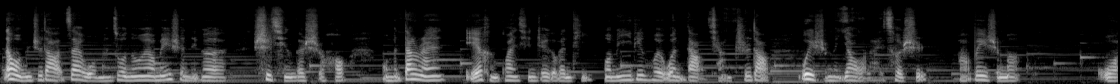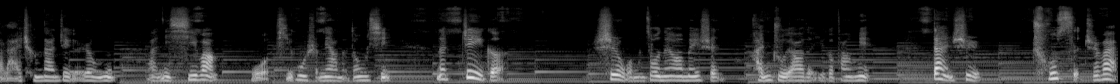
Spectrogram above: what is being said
那我们知道，在我们做 Know Your Mission 那个事情的时候，我们当然也很关心这个问题。我们一定会问到，想知道为什么要我来测试啊？为什么我来承担这个任务啊？你希望我提供什么样的东西？那这个是我们做 nail mission 很主要的一个方面。但是除此之外，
